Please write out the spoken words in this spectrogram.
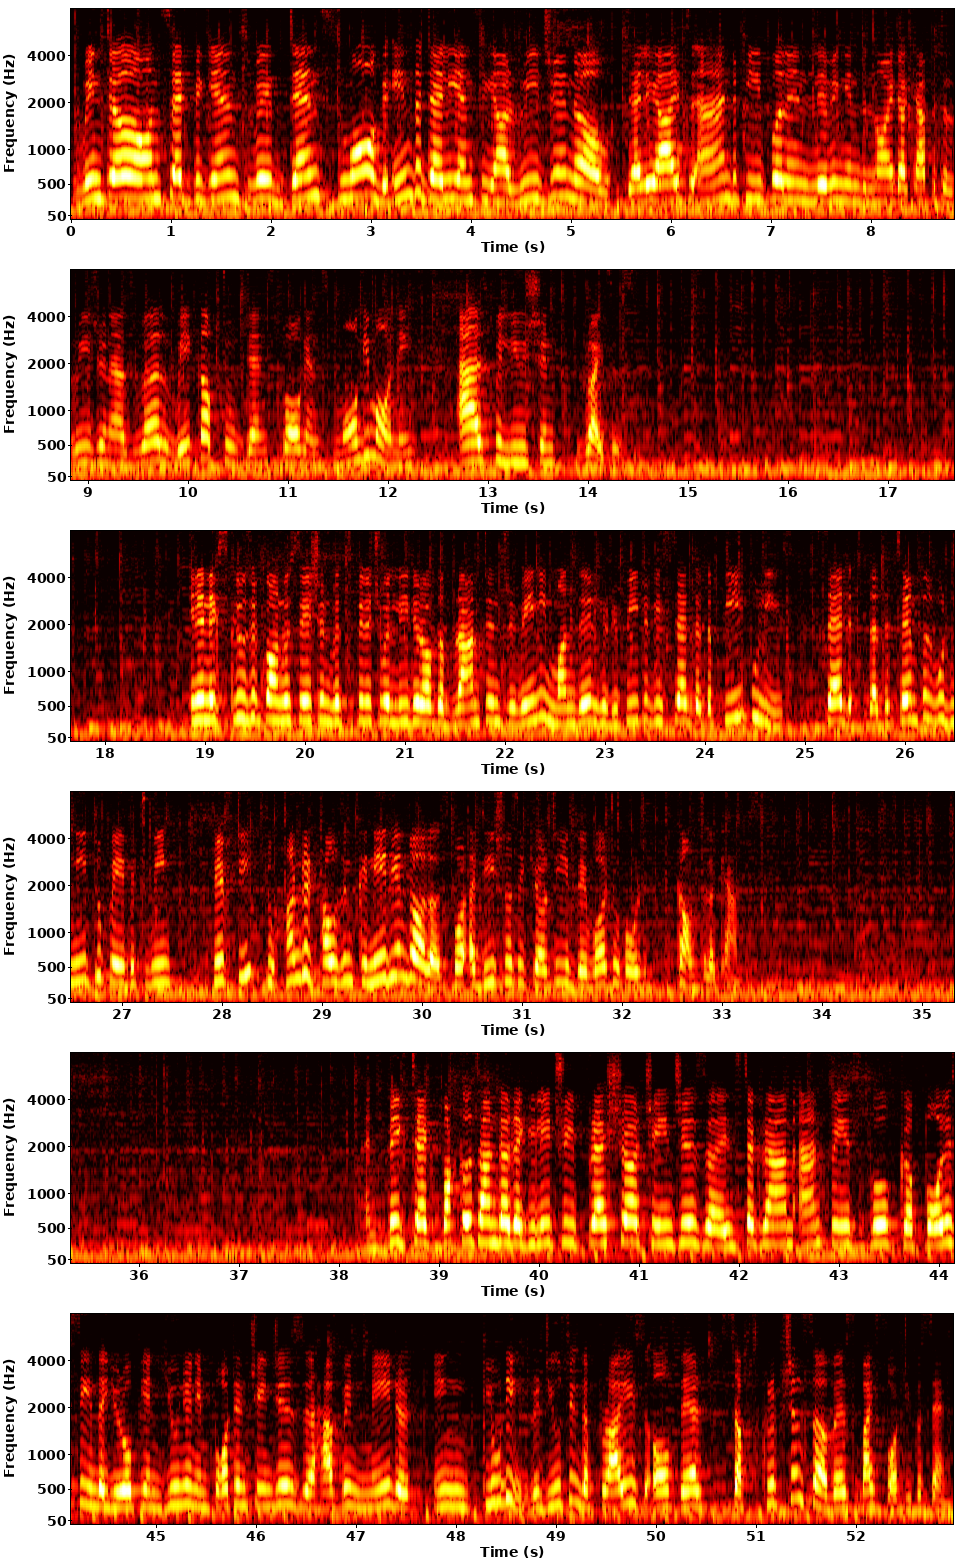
Winter onset begins with dense smog in the Delhi NCR region. Uh, Delhiites and people in living in the Noida capital region as well wake up to dense fog and smoggy mornings as pollution rises. In an exclusive conversation with spiritual leader of the Brampton Triveni Mandir, he repeatedly said that the Peel police said that the temple would need to pay between 50 to 100,000 Canadian dollars for additional security if they were to hold consular camps. And big tech buckles under regulatory pressure, changes uh, Instagram and Facebook uh, policy in the European Union. Important changes uh, have been made, uh, including reducing the price of their subscription service by 40%.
